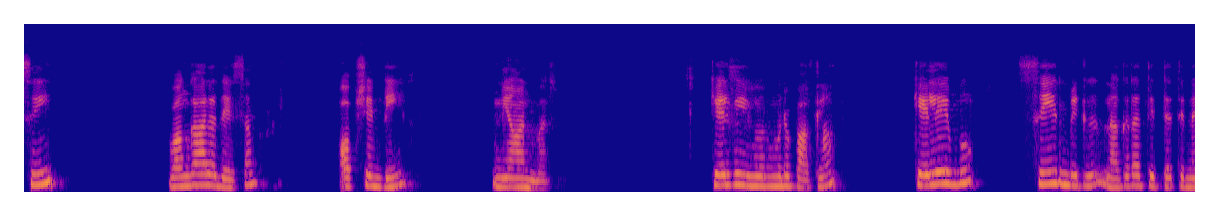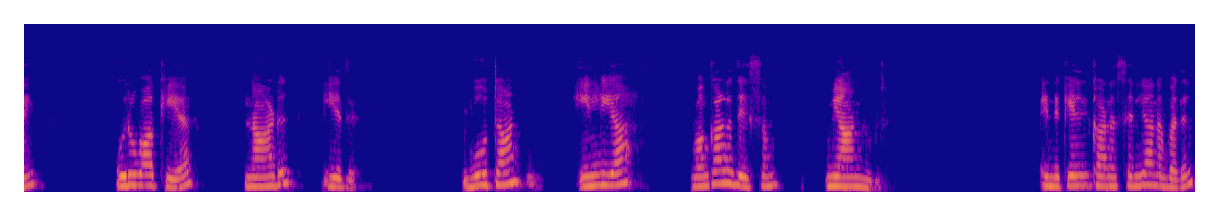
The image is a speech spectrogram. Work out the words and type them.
C வங்காளதேசம். ஆப்ஷன் டி மியான்மர் கேள்வி இன்னொரு முறை பார்க்கலாம். கெலேபு சீர்மிகு நகர திட்டத்தினை உருவாக்கிய நாடு எது? பூட்டான் இந்தியா வங்காளதேசம் மியான்மர். இந்த கேள்விக்கான சரியான பதில்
